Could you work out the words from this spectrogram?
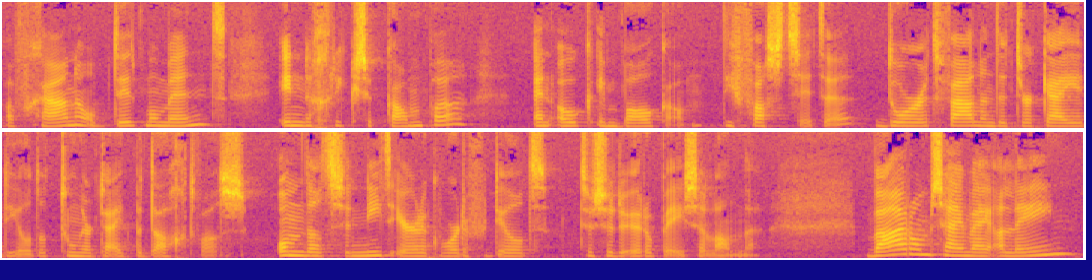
Afghanen op dit moment in de Griekse kampen en ook in Balkan die vastzitten door het falende Turkije-deal dat toen er tijd bedacht was, omdat ze niet eerlijk worden verdeeld tussen de Europese landen. Waarom zijn wij alleen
